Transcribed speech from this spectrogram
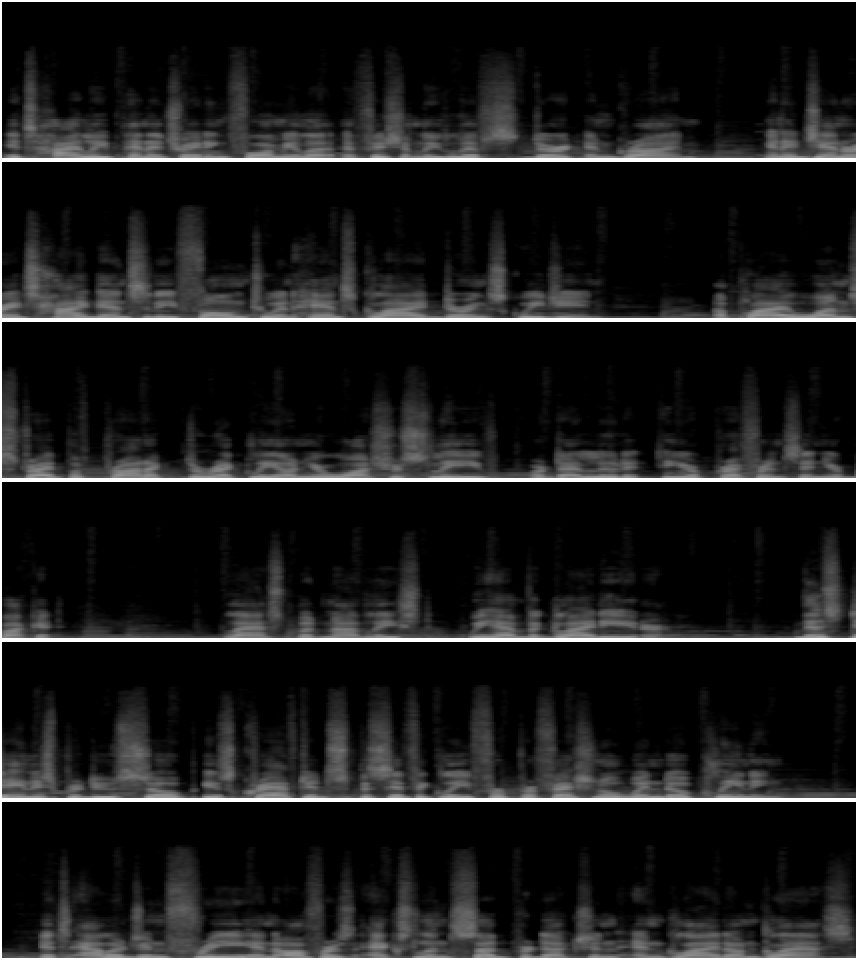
Its highly penetrating formula efficiently lifts dirt and grime, and it generates high-density foam to enhance glide during squeegeeing. Apply one stripe of product directly on your washer sleeve or dilute it to your preference in your bucket. Last but not least, we have the Gladiator. This Danish-produced soap is crafted specifically for professional window cleaning it's allergen-free and offers excellent sud production and glide on glass.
